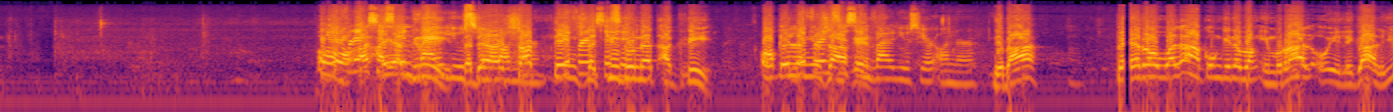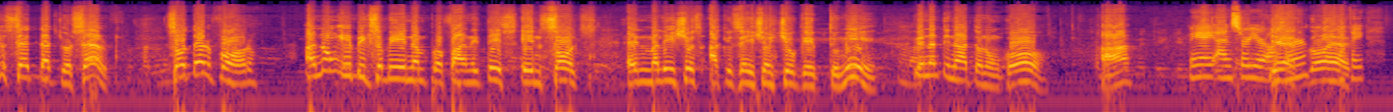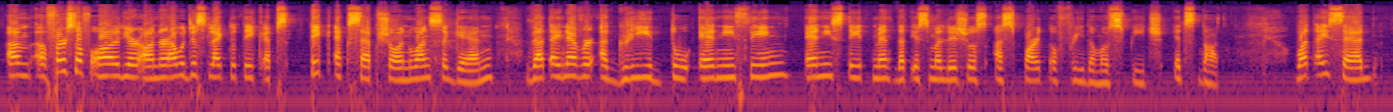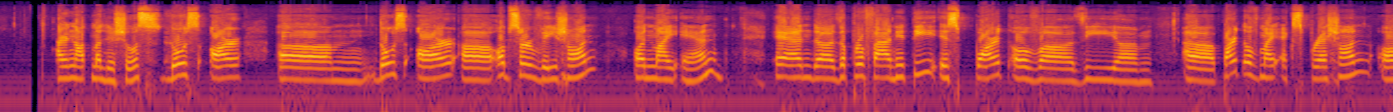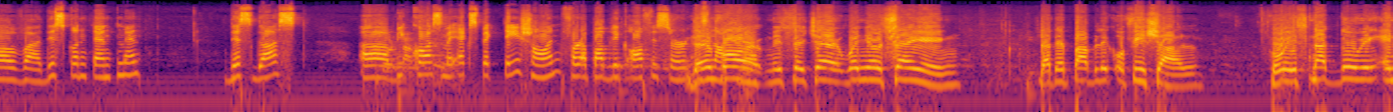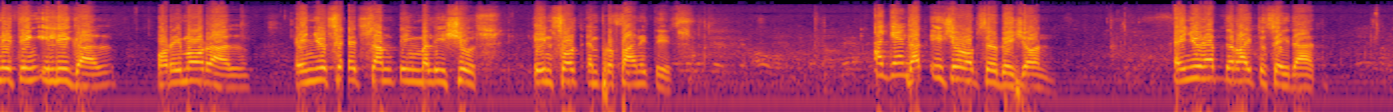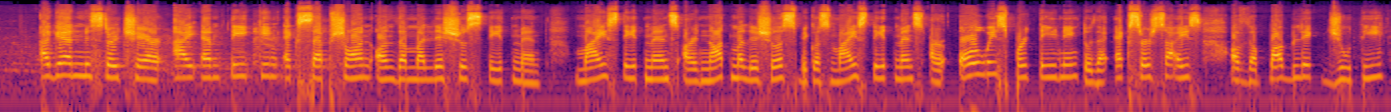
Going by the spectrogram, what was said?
Oh, I, Differences I in agree values, that there Your are Honor. some things that you Differences do in- not agree. Okay lang yun sa Differences akin. in values, Your Honor. Di ba? Pero wala akong ginawang immoral o illegal. You said that yourself. So therefore, anong ibig sabihin ng profanities, insults, and malicious accusations you gave to me? Yun ang tinatanong ko. Ha? May I answer, Your Yes, Honor? go ahead. Okay. Um, uh, first of all, Your Honor, I would just like to take eps- take exception once again that I never agreed to anything, any statement that is malicious as part of freedom of speech. It's not. What I said are not malicious. Those are um, those are uh, observation on my end, and uh, the profanity is part of uh, the um, uh, part of my expression of uh, discontentment, disgust, uh, because my expectation for a public officer is not Therefore, met. Mr. Chair, when you're saying that a public official who is not doing anything illegal or immoral, and you said something malicious, insult and profanities, Again, that is your observation. And you have the right to say that. Again, Mr. Chair, I am taking exception on the malicious statement. My statements are not malicious because my statements are always pertaining to the exercise of the public duty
